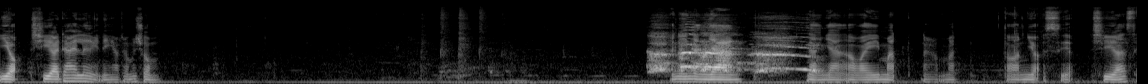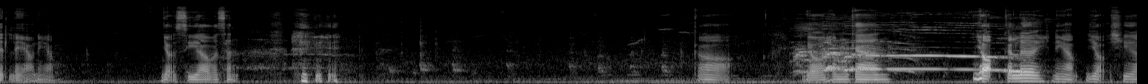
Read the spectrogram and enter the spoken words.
เหยาะเชื้อได้เลยนะครับท่านผู้ชมอันนี้หนังยางหนังยางเอาไว้มัดนะครับมัดตอนเหยาะเสื้อเชื้อเสร็จแล้วนะครับเหยาะเสื้อวัสัน ก็เดี๋ยวทำการเหยาะกันเลยนะครับเหยาะเชื้อ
